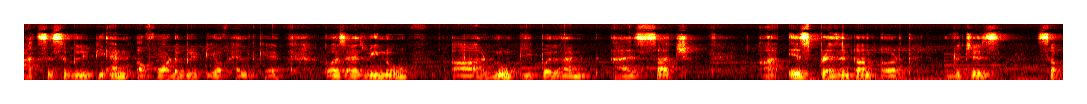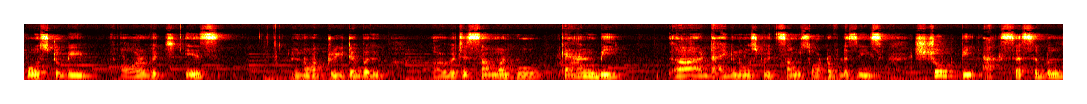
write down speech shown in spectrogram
accessibility and affordability of healthcare. Because as we know uh, no people and as such uh, is present on earth which is supposed to be or which is not treatable or which is someone who can be uh, diagnosed with some sort of disease should be accessible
